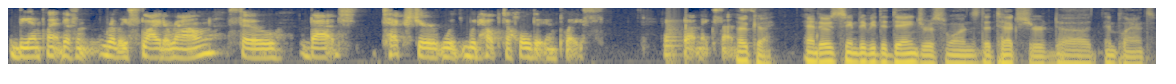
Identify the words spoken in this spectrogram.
the implant doesn't really slide around. So that texture would, would help to hold it in place, if that makes sense. Okay. And those seem to be the dangerous ones, the textured uh, implants.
